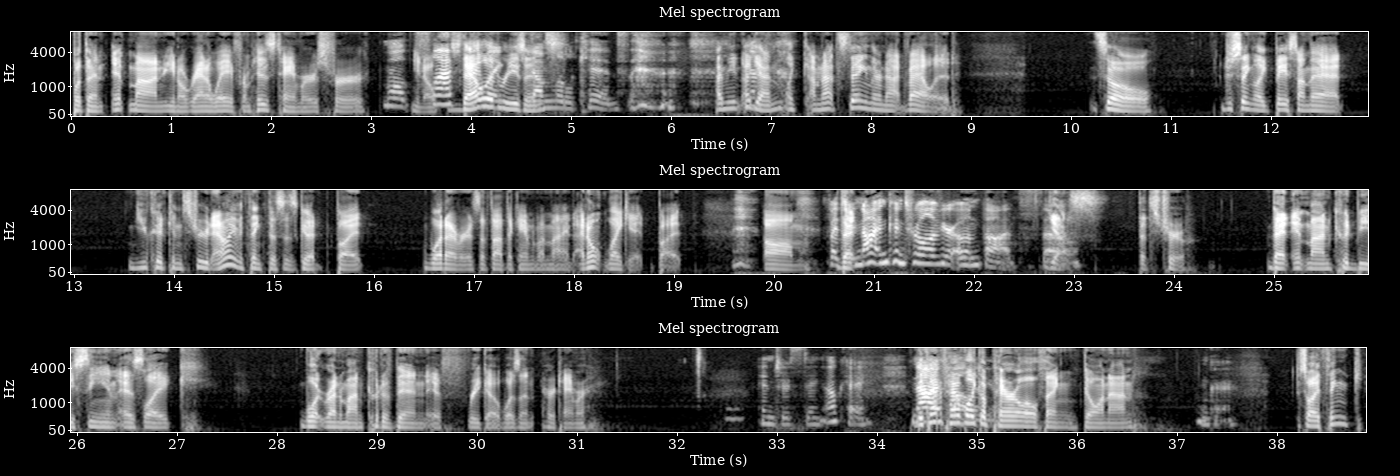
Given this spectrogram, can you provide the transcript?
but then Impmon, you know, ran away from his tamers for. Well, You know, valid like, reasons. Dumb little kids. I mean, No. again, like I'm not saying they're not valid. So, just saying, like based on that, you could construe. I don't even think this is good, but whatever. It's a thought that came to my mind. I don't like it, but um, but that- you're not in control of your own thoughts. So. Yes, that's true. That Impmon could be seen as like what Renamon could have been if Rika wasn't her tamer. Interesting. Okay. They kind I of have like a parallel thing going on. Okay. So I think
